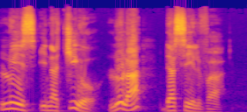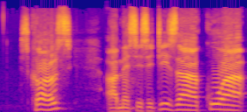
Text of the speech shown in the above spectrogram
Luis Inacio Lula da Silva. Scholz amesisitiza kuwa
